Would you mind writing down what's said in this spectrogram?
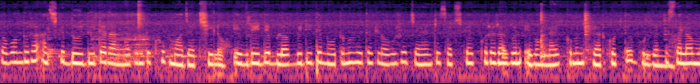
তো বন্ধুরা, আজকে দুই দুইটা রান্না কিন্তু খুব মজার ছিল। এভরিডে ব্লগ ভিডিওতে নতুন হয়ে থাকলে অবশ্যই চ্যানেলটি সাবস্ক্রাইব করে রাখবেন এবং লাইক কমেন্ট শেয়ার করতে ভুলবেন না। আসসালামু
